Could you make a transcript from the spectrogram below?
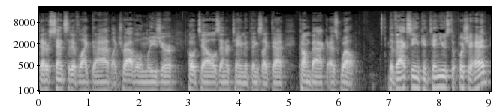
that are sensitive like that, like travel and leisure, hotels, entertainment, things like that, come back as well. The vaccine continues to push ahead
